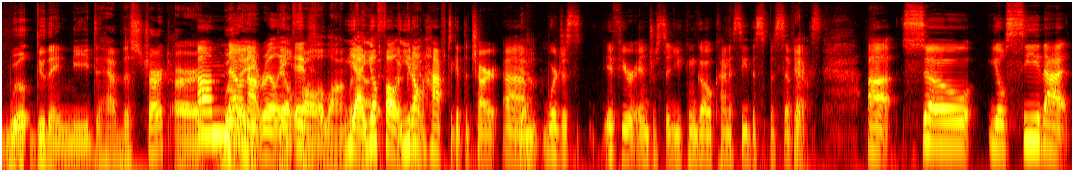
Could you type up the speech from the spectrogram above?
Will do they need to have this chart or Um, no, they- not really. They'll If- follow along. yeah, you'll follow. Okay. You don't have to get the chart. Um, Yeah. We're just if you're interested, you can go kind of see the specifics. Uh, so you'll see that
